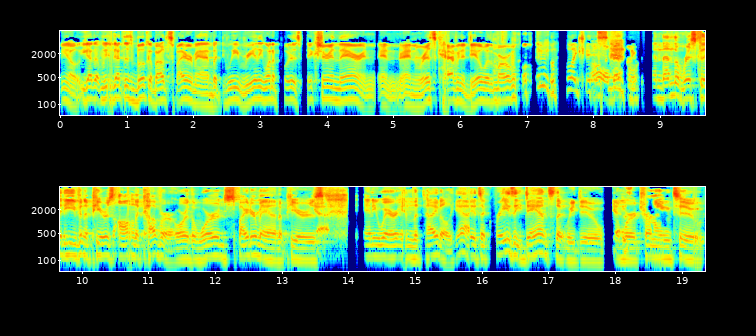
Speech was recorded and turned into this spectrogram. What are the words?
You know, you got we've got this book about Spider Man, but do we really want to put his picture in there and and and risk having to deal with Marvel? like, oh, and then the risk that he even appears on the cover or the word Spider Man appears. Yeah. Anywhere in the title. Yeah, it's a crazy dance that we do yes. when we're trying to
